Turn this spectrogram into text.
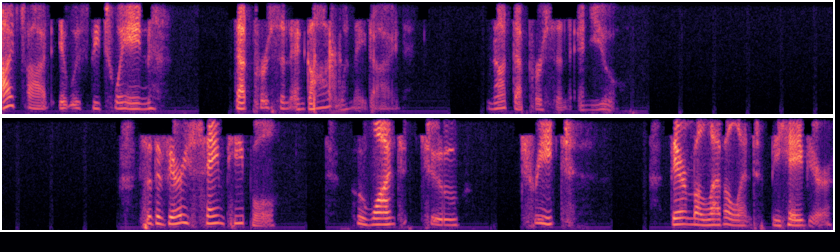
I thought it was between that person and God when they died, not that person and you. So the very same people who want to treat their malevolent behavior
